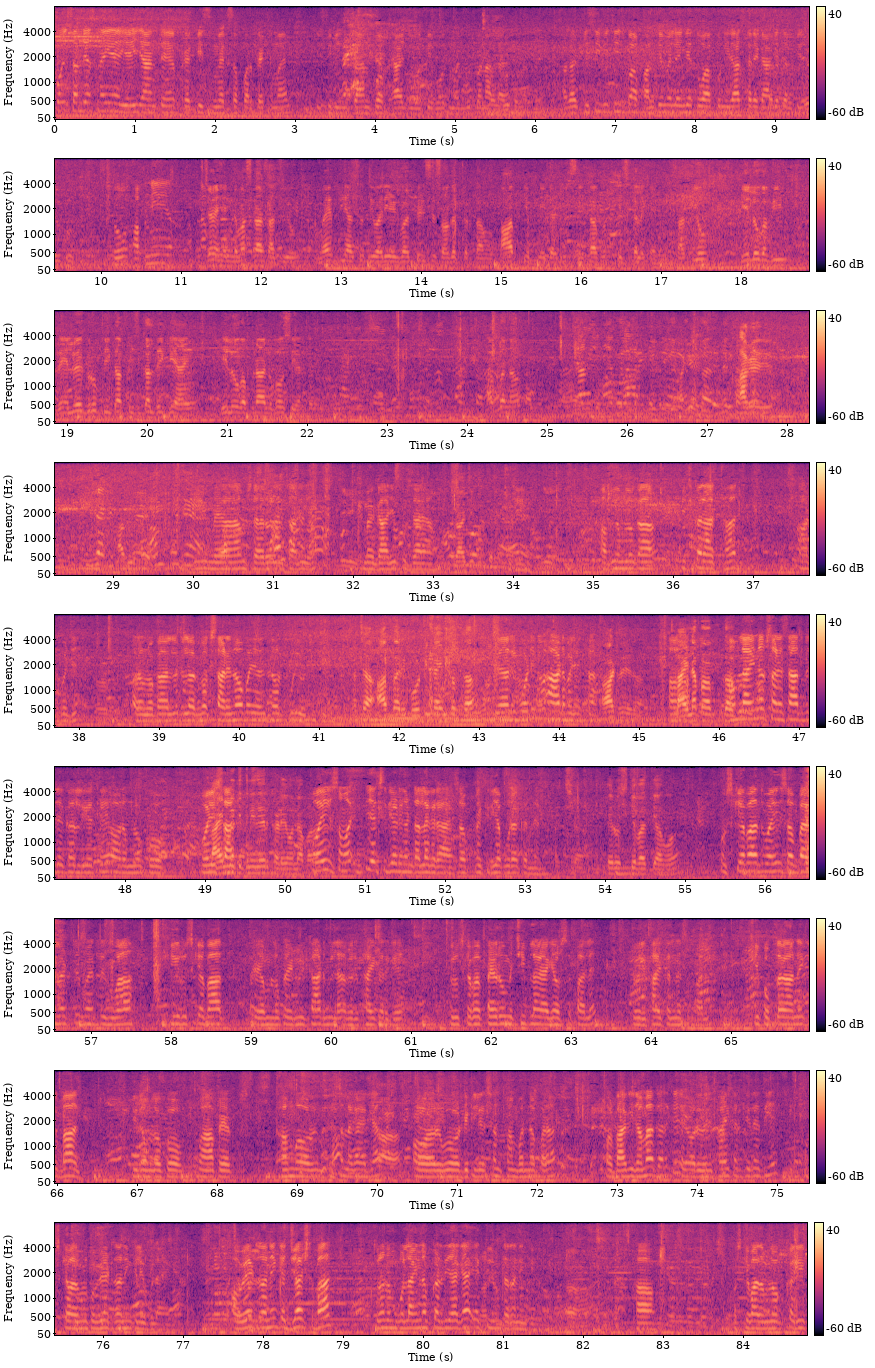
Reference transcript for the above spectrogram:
कोई संदेश नहीं है यही जानते हैं practice makes a perfect man किसी भी इंसान को अभ्यास जो होती है बहुत मज़बूत बनाता है। अगर किसी भी चीज़ को आप हल्के में लेंगे तो आपको निराश करेगा आगे चल के तो अपनी जय हिंद नमस्कार साथियों। मैं प्रियांशु तिवारी एक बार फिर से स्वागत करता हूँ आपकी अपनी अकेडमी सीतापुर फ़िज़िकल अकेडमी साथियों ये लोग अभी रेलवे ग्रुप डी का फ़िज़िकल दे के आए ये लोग अपना अनुभव शेयर करेंगे आपका नाम? आगे। जी मेरा नाम शहरुल अंसारी है। मैं गाजीपुर से आया हूँ। गाजीपुर जी अभी हम लोग का फ़िज़िकल आज था आठ बजे और हम लोग का लगभग साढ़े नौ बजे दौड़ पूरी हो चुकी है। अच्छा आपका रिपोर्टिंग टाइम कब था? मेरा रिपोर्टिंग आठ बजे था। आठ बजे था। हाँ, लाइनअप हम लाइन अप साढ़े सात बजे कर लिए थे और हम लोग को वही लाइन में कितनी देर खड़े होना पड़ा? वही समय एक से डेढ़ घंटा लग रहा है सब प्रक्रिया पूरा करने में। अच्छा फिर उसके बाद क्या हुआ? उसके बाद वही सब बायोमेट्रिक वायोमेट्रिक हुआ। फिर उसके बाद हम लोग को एडमिट कार्ड मिला वेरीफाई करके। फिर उसके बाद पैरों में चिप लगाया गया उससे पहले वेरीफाई करने से पहले। चिप उप लगाने के बाद फिर हम लोग को वहाँ पे थंब और इम्प्रेशन लगाया गया और वो डिक्लेरेशन फॉर्म भरना पड़ा और बाकी जमा करके और वेरीफाई करके दे दिए। उसके बाद हम लोग को वेट रनिंग के लिए बुलाया गया। और वेट रनिंग के जस्ट बाद तुरंत हमको लाइन अप कर दिया गया एक किलोमीटर रनिंग के लिए। हाँ। हाँ। उसके बाद हम लोग करीब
